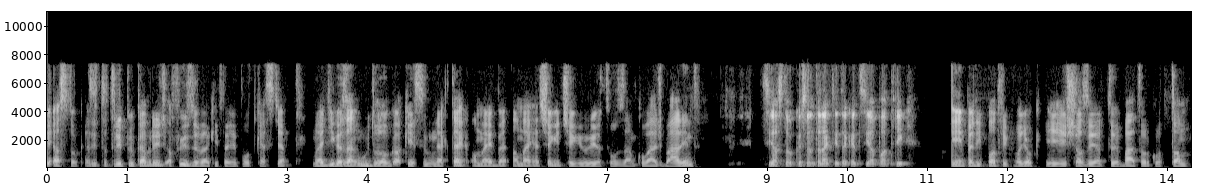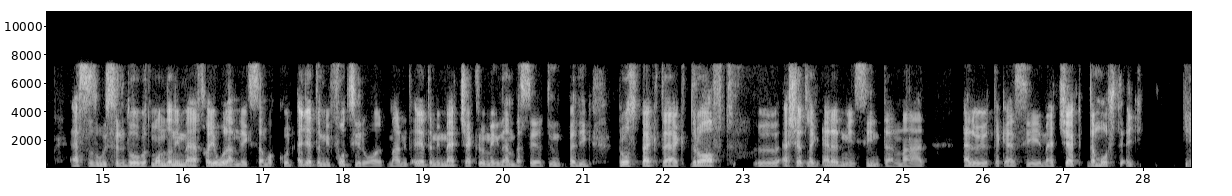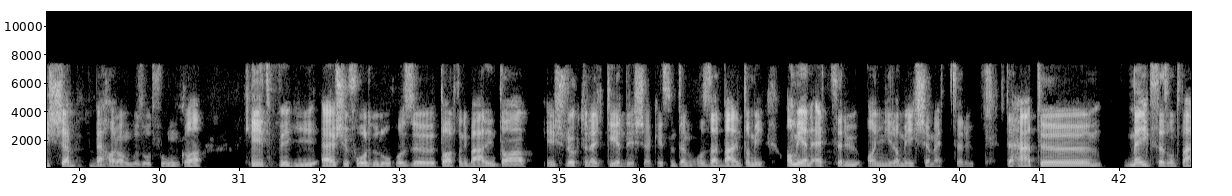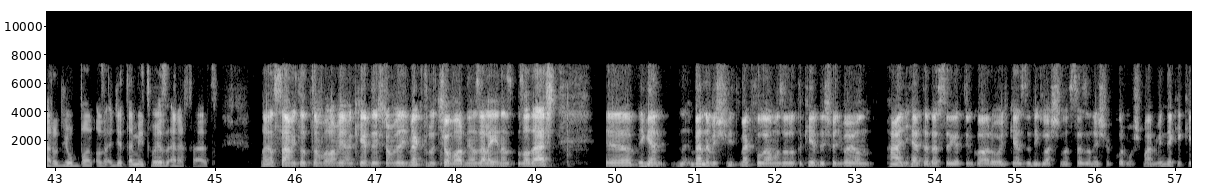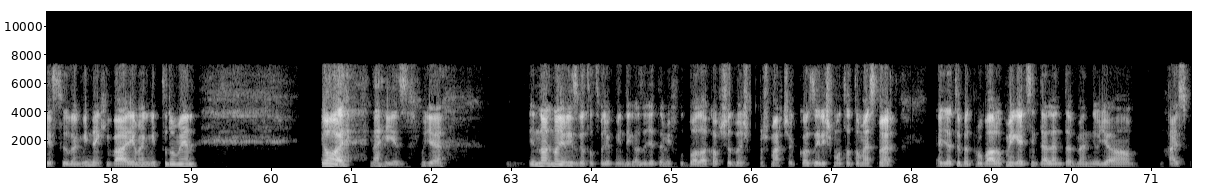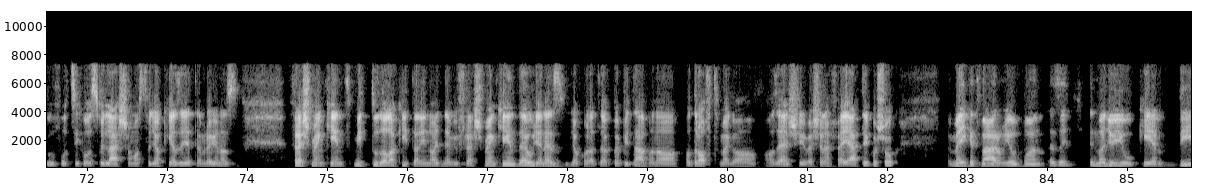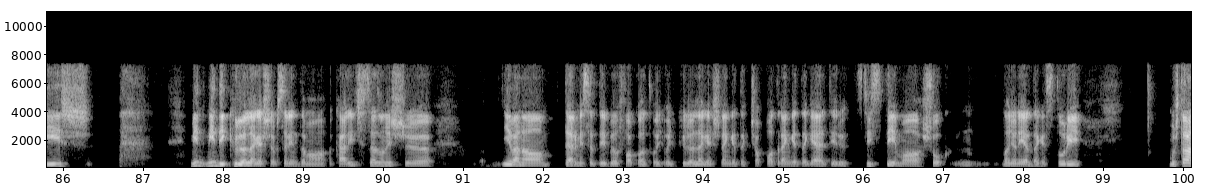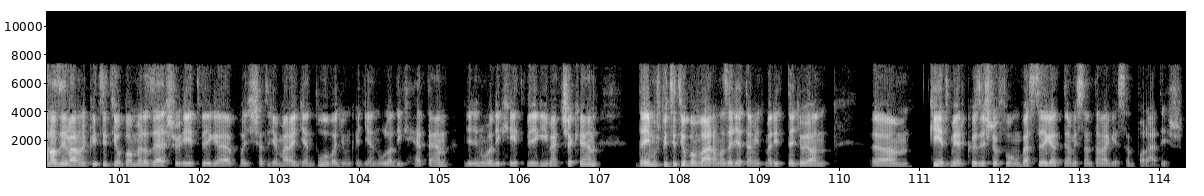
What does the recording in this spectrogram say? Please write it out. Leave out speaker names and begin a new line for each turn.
Sziasztok! Ez itt a Triple Coverage, a Fűzővel kifelé podcastje. Ma egy igazán új dologgal készülünk nektek, amelyben, amelyhez segítségül jött hozzám Kovács Bálint.
Sziasztok, köszöntelek titeket, szia Patrik!
Én pedig Patrik vagyok, és azért bátorkodtam ezt az újszerű dolgot mondani, mert ha jól emlékszem, akkor egyetemi fociról, mármint egyetemi meccsekről még nem beszéltünk, pedig prospektek, draft, esetleg eredmény szinten már előjöttek NCAA meccsek, de most egy kisebb beharangozót fogunk a hétvégi első fordulóhoz tartani Bálintal, és rögtön egy kérdéssel készültem hozzád Bálint, ami amilyen egyszerű, annyira mégsem egyszerű. Tehát melyik szezont várod jobban, az egyetemit vagy az NFL-t?
Nagyon számítottam valamilyen kérdésre, egy meg tudod csavarni az elején az, az adást. Igen, bennem is itt megfogalmazódott a kérdés, hogy vajon hány hete beszélgetünk arról, hogy kezdődik lassan a szezon, és akkor most már mindenki készül, meg mindenki várja, meg mit tudom én. Jaj, nehéz, ugye. Én na- nagyon izgatott vagyok mindig az egyetemi futballal kapcsolatban, és most már csak azért is mondhatom ezt, mert egyre többet próbálok még egy szinten lentebb menni ugye a high school focihoz, hogy lássam azt, hogy aki az egyetemre jön, az freshmanként mit tud alakítani nagy nevű freshmanként, de ugyanez gyakorlatilag Pepitában a, a draft meg a, az első éves NFL játékosok. Melyiket várom jobban? Ez egy, egy nagyon jó kérdés. Mind, mindig különlegesebb szerintem a, a college szezon, és uh, nyilván a természetéből fakad, hogy, hogy különleges, rengeteg csapat, rengeteg eltérő szisztéma, sok nagyon érdekes sztori. Most talán azért várom egy picit jobban, mert az első hétvége, vagyis hát ugye már egyen túl vagyunk, egy ilyen nulladik heten, egy nulladik hétvégi meccseken, de én most picit jobban várom az egyetemit, mert itt egy olyan um, két mérkőzésről fogunk beszélgetni, ami szerintem egészen parádés.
